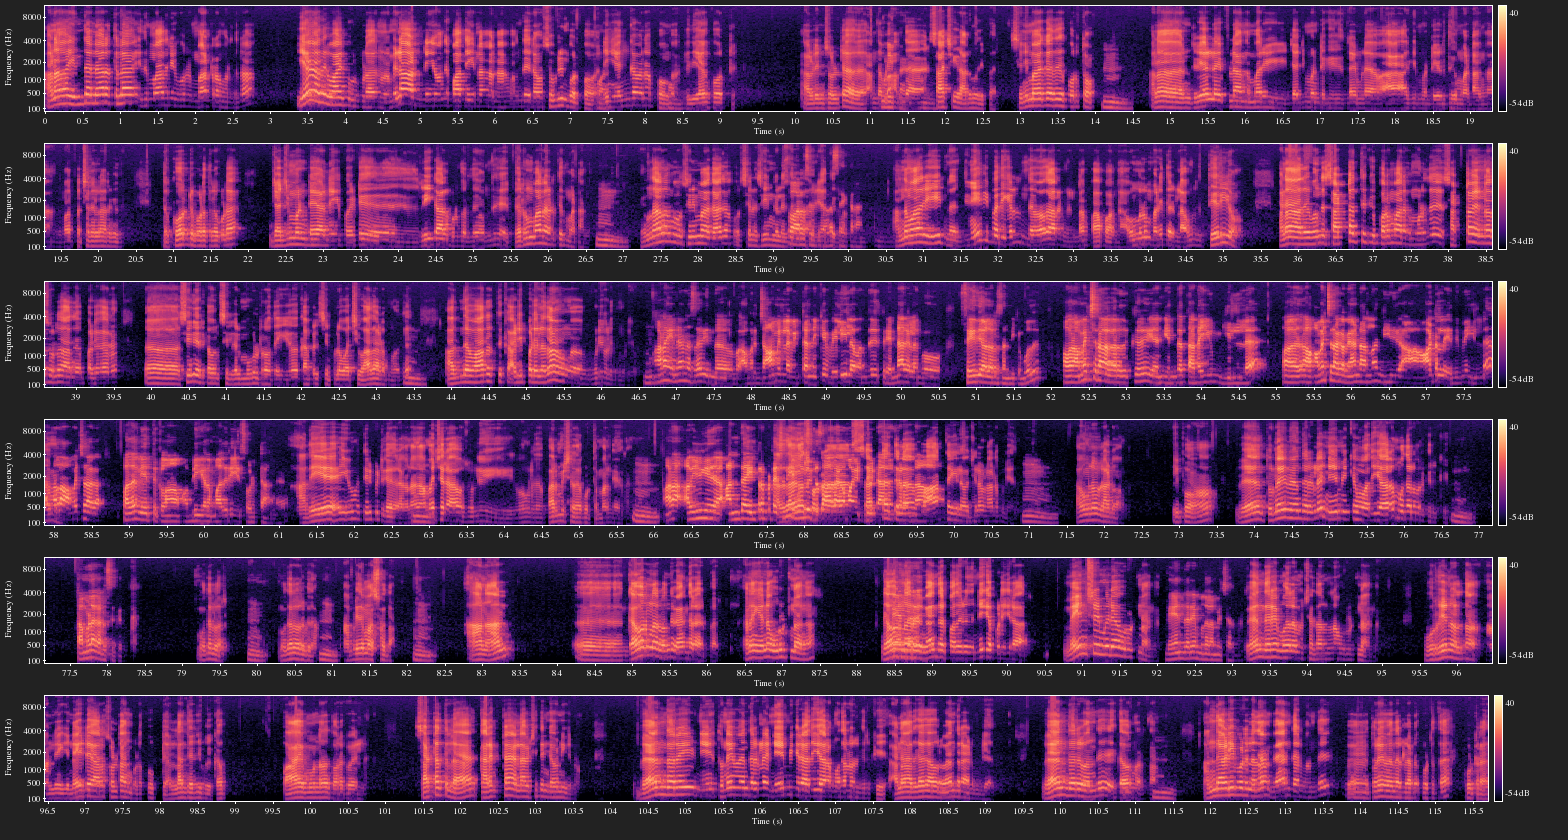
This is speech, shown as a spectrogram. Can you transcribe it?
ஆனா இந்த நேரத்துல இது மாதிரி ஒரு மாற்றம் வருதுன்னா ஏன் அதுக்கு வாய்ப்பு கொடுக்கக்கூடாது மிலா நீங்க வந்து பாத்தீங்கன்னா நான் வந்து நான் சுப்ரீம் கோர்ட் போவேன். நீங்க எங்க வேணா போங்க. இது ஏன் கோர்ட் அப்படின்னு சொல்லிட்டு அந்த. அந்த சாட்சிகளை அனுமதிப்பார். சினிமாவுக்கு அது பொருத்தம். ம். ஆனா ரியல் லைஃப்ல அந்த மாதிரி ஜட்ஜ்மெண்ட்டுக்கு டைம்ல ஆர்கியூமெண்ட் எடுத்துக்க மாட்டாங்க. அந்த மாதிரி பிரச்சனை எல்லாம் இருக்குது. இந்த கோர்ட்டு படத்துல கூட ஜட்ஜ்மெண்ட் அன்னைக்கு போயிட்டு ரீகால் கொடுக்கறது வந்து பெரும்பாலும் எடுத்துக்க மாட்டாங்க. இருந்தாலும் சினிமாக்காக ஒரு சில சீன்கள். அந்த மாதிரி நீதிபதிகள் இந்த விவகாரங்கள்லாம் பார்ப்பாங்க அவங்களும் மனிதர்கள் அவங்களுக்கு தெரியும் ஆனா அது வந்து சட்டத்துக்கு புறம்பா இருக்கும் பொழுது சட்டம் என்ன சொல்லுது அது பிரகாரம் சீனியர் கவுன்சில்கள் முகுல் ரோத்தையோ கபில் சிப்ல வச்சு வாதாடும் போது. அந்த வாதத்துக்கு அடிப்படையில தான் அவங்க முடிவெடுக்க முடியும். ஆனா என்னன்னா சார் இந்த அவர் ஜாமீன்ல விட்ட அன்னைக்கு வெளியில வந்து திரு என்ஆர் இளங்கோ செய்தியாளர் சந்திக்கும் போது அவர் அமைச்சராகிறதுக்கு எந்த- எந்த தடையும் இல்ல. அமைச்சராக வேண்டாம்லாம் நீ ஆர்டர்ல எதுவுமே இல்ல. அதனால அமைச்சராக பதவி ஏத்துக்கலாம் அப்படிங்கிற மாதிரி சொல்லிட்டாங்க. அதையே இவங்க திருப்பிட்டு கேக்குறாங்க. நாங்க. அமைச்சர் சொல்லி உங்களுக்கு பர்மிஷன் ஏதாவது கொடுத்தோமான்னு கேக்குறாங்க. ஆனா அவங்க அந்த இன்டர்பிரேஷன். சாதகமா சட்டத்துல வார்த்தைகளை வச்சுலாம் விளையாட முடியாது. அவங்களும் விளையாடுவாங்க. இப்போ வே துணைவேந்தர்களை நியமிக்கும் அதிகாரம் முதல்வருக்கு இருக்கு. தமிழக அரசுக்கு இருக்கு. முதல்வர். முதல்வருக்கு தான். அப்படிதான் மசோதா. ஆனால் கவர்னர் வந்து வேந்தரா இருப்பார். ஆனா என்ன உருட்டுனாங்க? கவர்னர் வேந்தர். பதவியிலிருந்து நீக்கப்படுகிறார் மெயின் ஸ்ட்ரீம் மீடியா உருட்டுனாங்க. வேந்தரே முதலமைச்சர். வேந்தரே முதலமைச்சர் தான் உருட்டுனாங்க. ஒரே நாள் தான். அன்னைக்கு நைட்டே யாரும் சொல்லிட்டாங்க போல கூப்பிட்டு. எல்லாம் தெரிஞ்சு போய் கப் பாய மூணு தான் திறக்கவே இல்லை. சட்டத்துல கரெக்டா எல்லா விஷயத்தையும் கவனிக்கணும். வேந்தரை நே துணை வேந்தர்களை நியமிக்கிற அதிகாரம் முதல்வருக்கு இருக்கு. ஆனா அதுக்காக அவர் வேந்தர் ஆயிட முடியாது. வேந்தர் வந்து கவர்னர் தான். அந்த அடிப்படையில தான் வேந்தர் வந்து துணை வேந்தர்களான கூட்டத்தை கூட்டுறாரு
